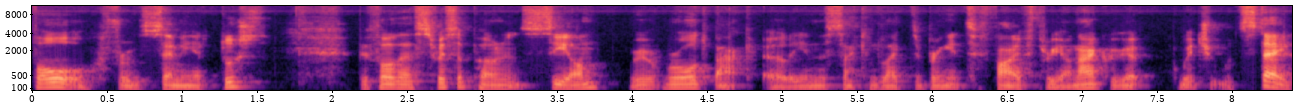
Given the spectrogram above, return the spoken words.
four from Semir Tuce before their Swiss opponent Sion roared back early in the second leg to bring it to 5 3 on aggregate, which it would stay.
